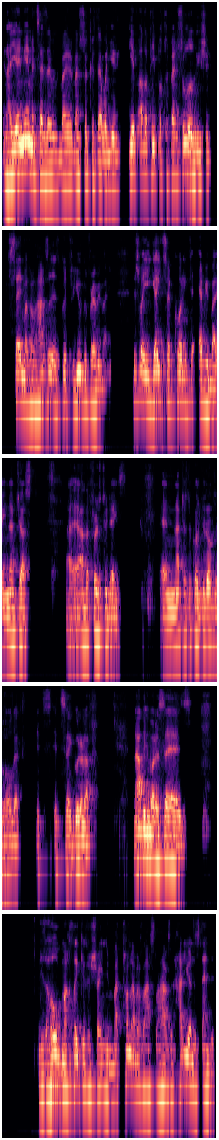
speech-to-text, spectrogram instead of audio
In Hayom Yom, it says that by Ben Sukkot that when you give other people to Ben Shulul, you should say Matam Hazah is good for you, good for everybody. This way, you gates according to everybody, not just uh, on the first two days, and not just according to those who hold that it's it's uh, good enough. Now the Gemara says. There's a whole machlekes of shayim matona How do you understand it?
